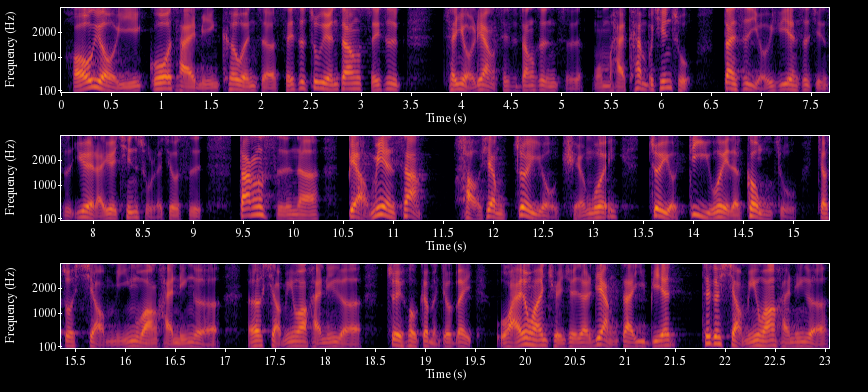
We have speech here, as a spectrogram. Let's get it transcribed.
侯友谊、郭台铭、柯文哲，谁是朱元璋，谁是陈友谅，谁是张士诚，我们还看不清楚。但是有一件事情是越来越清楚的，就是当时呢，表面上好像最有权威、最有地位的共主叫做小明王韩林儿，而小明王韩林儿最后根本就被完完全全的晾在一边。这个小明王韩林儿。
